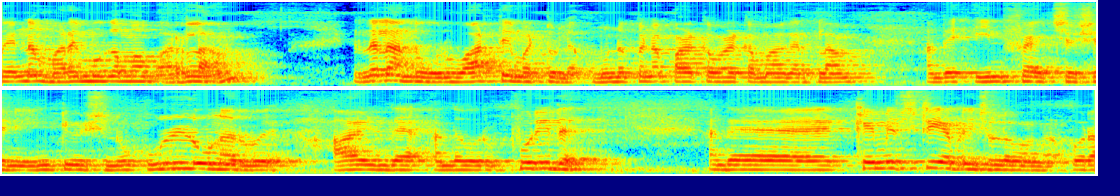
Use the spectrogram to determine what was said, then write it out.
வேணால் மறைமுகமாக வரலாம். இருந்தாலும் அந்த ஒரு வார்த்தை மட்டும் இல்லை. முன்ன பின்ன பழக்க வழக்கமாக இருக்கலாம். அந்த இன்ஃபேக்சேஷன் இன்ட்யூஷனு உள்ளுணர்வு ஆழ்ந்த அந்த ஒரு புரிதல். அந்த கெமிஸ்ட்ரி அப்படின்னு சொல்லுவாங்க. ஒரு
